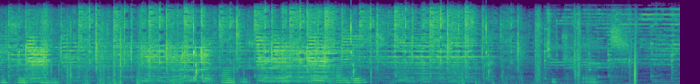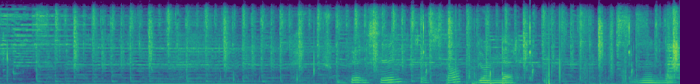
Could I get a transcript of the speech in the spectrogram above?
Yapmayalım. Kaldır. Kaydet. Çık. Evet. Şu BS testat gönder. Gönder.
